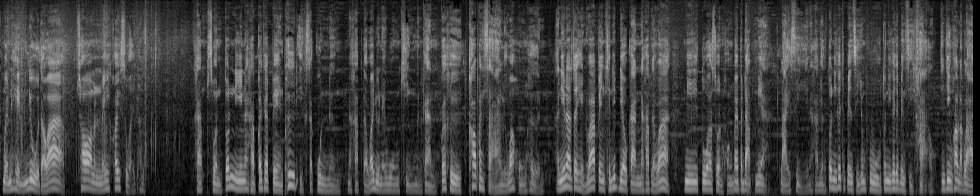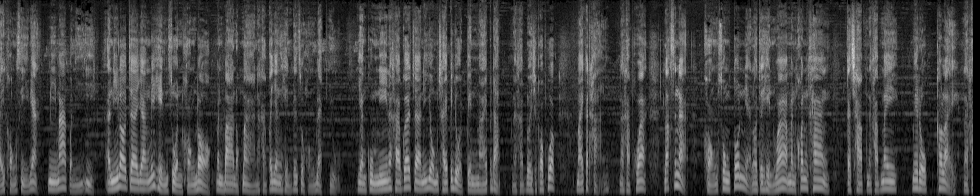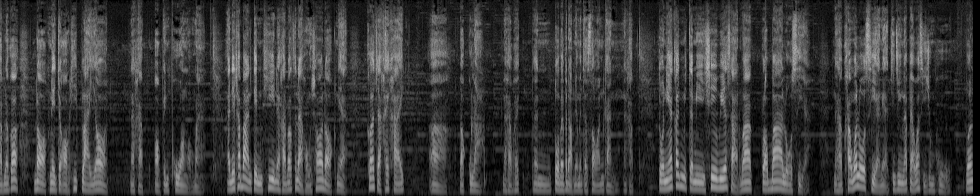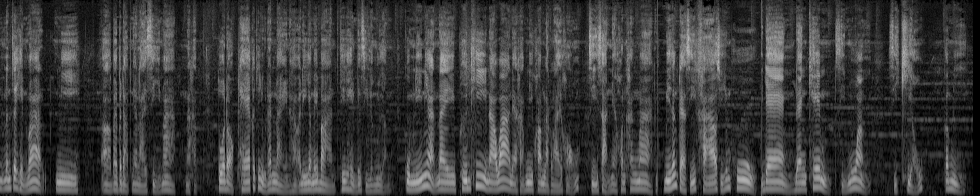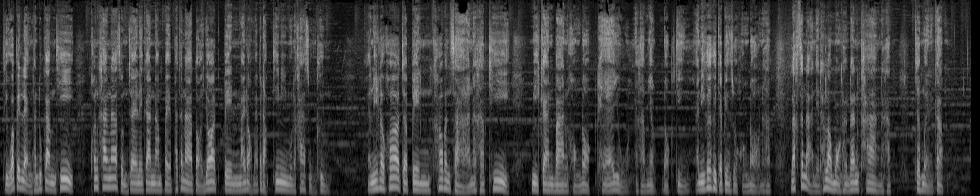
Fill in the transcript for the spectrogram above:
เหมือนเห็นอยู่แต่ว่าช่อมันไม่ค่อยสวยเท่าไหร่ครับส่วนต้นนี้นะครับก็จะเป็นพืชอีกสกุลหนึ่งนะครับแต่ว่าอยู่ในวงขิงเหมือนกัน ก็คือข้าวพรรษาหรือว่าหงเหิน อันนี้เราจะเห็นว่าเป็นชนิดเดียวกันนะครับ แต่ว่ามีตัวส่วนของใบประดับเนี่ยหลายสีนะครับอย่างต้นนี้ก็จะเป็นสีชมพูต้นนี้ก็จะเป็นสีขาว จริง ๆ ความหลากหลายของสีเนี่ยมีมากกว่านี้อีก อันนี้เราจะยังไม่เห็นส่วนของดอกมันบานออกมานะครับก็ยังเห็นเป็นส่วนของแบล็กอยู่ อย่างกลุ่มนี้นะครับก็จะนิยมใช้ประโยชน์เป็นไม้ประดับนะครับ โดยเฉพาะพวกไม้กระถางนะครับ เพราะว่าลักษณะของทรงต้นเนี่ยเราจะเห็นว่ามันค่อนข้างกระชับนะครับ ไม่ไม่รกเท่าไหร่นะครับ แล้วก็ดอกเนี่ยจะออกที่ปลายยอดนะครับ ออกเป็นพวงออกมา อันนี้ถ้าบานเต็มที่นะครับ ลักษณะของช่อดอกเนี่ยก็จะคล้ายๆอดอกกุหลาบนะครับมันตัวใบประดับเนี่ยมันจะซ้อนกันนะครับ ตัวนี้ก็มีจะมีชื่อวิทยาศาสตร์ว่า globa r o s e a นะครับคำว่าโรเซียเนี่ยจริงๆ แล้วแปลว่าสีชมพู เพราะนั้นจะเห็นว่ามีใบประดับเนี่ยหลายสีมากนะครับตัวดอกแท้ก็จะอยู่ด้านในนะครับอันนี้ยังไม่บานที่เห็นเป็นสีเหลืองๆกลุ่มนี้เนี่ยในพื้นที่นาว่าเนี่ยครับมีความหลากหลายของสีสันเนี่ยค่อนข้างมาก มีตั้งแต่สีขาว สีชมพูสีแดง แดงเข้ม สีม่วง สีเขียวก็มี ถือว่าเป็นแหล่งพันธุกรรมที่ค่อนข้างน่าสนใจในการนำไปพัฒนาต่อยอดเป็นไม้ดอกไม้ประดับที่มีมูลค่าสูงขึ้น อันนี้เราก็จะเป็นข้าวพรรษานะครับที่มีการบานของดอกแท้อยู่นะครับอย่างดอกจริง อันนี้ก็คือจะเป็นส่วนของดอกนะครับ ลักษณะเนี่ยถ้าเรามองทางด้านข้างนะครับ จะเหมือนกับ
